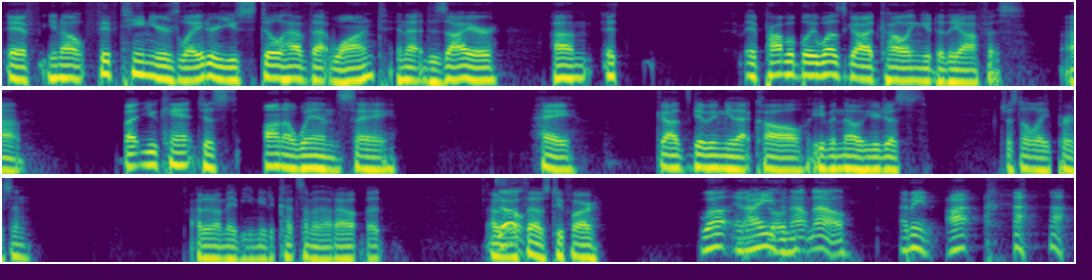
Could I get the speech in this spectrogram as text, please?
if you know 15 years later you still have that want and that desire, um, it it probably was God calling you to the office. Um, but you can't just on a whim say, "Hey, God's giving me that call," even though you're just just a lay person. I don't know. Maybe you need to cut some of that out, but I don't know if that was too far. Well, and Not I going even out now. I mean, I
